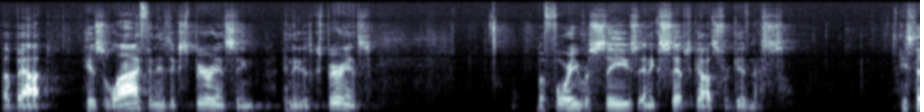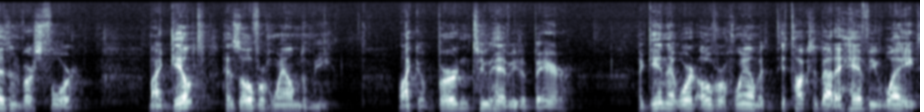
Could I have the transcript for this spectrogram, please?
about his life and his experiencing in his experience before he receives and accepts God's forgiveness. He says in verse 4 My guilt has overwhelmed me like a burden too heavy to bear. Again, that word overwhelm, it, it talks about a heavy weight.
